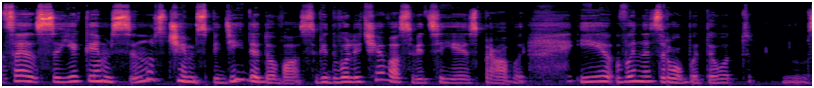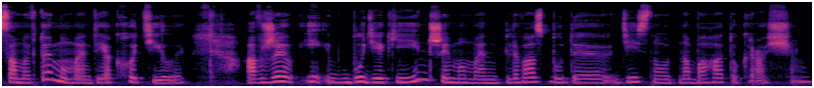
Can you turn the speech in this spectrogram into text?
це з якимсь, ну, з чимсь підійде до вас, відволіче вас від цієї справи, і ви не зробите от саме в той момент, як хотіли. А вже і будь-який інший момент для вас буде дійсно от набагато кращим.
